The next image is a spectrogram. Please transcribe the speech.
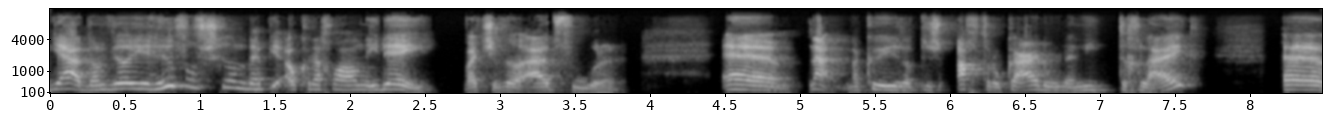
ja, dan wil je heel veel verschillende, heb je elke dag wel een idee wat je wil uitvoeren. Uh, nou, dan kun je dat dus achter elkaar doen en niet tegelijk. Uh,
